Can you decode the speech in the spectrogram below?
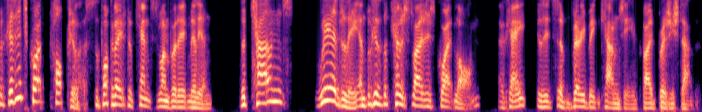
because it's quite populous, the population of Kent is 1.8 million. The towns, weirdly, and because the coastline is quite long, okay, because it's a very big county by British standards.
